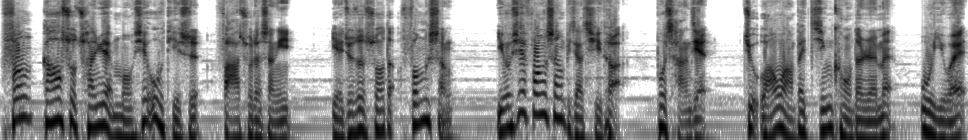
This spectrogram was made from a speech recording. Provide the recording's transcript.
风高速穿越某些物体时发出的声音，也就是说的风声。有些风声比较奇特，不常见，就往往被惊恐的人们。误以为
